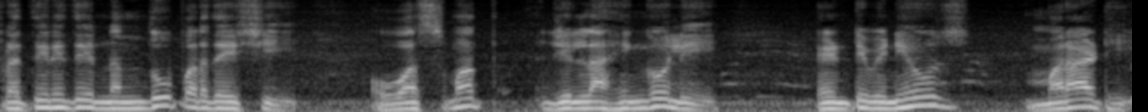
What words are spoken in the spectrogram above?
प्रतिनिधी नंदू परदेशी वसमत जिल्हा Hingoli N T V news Marathi.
